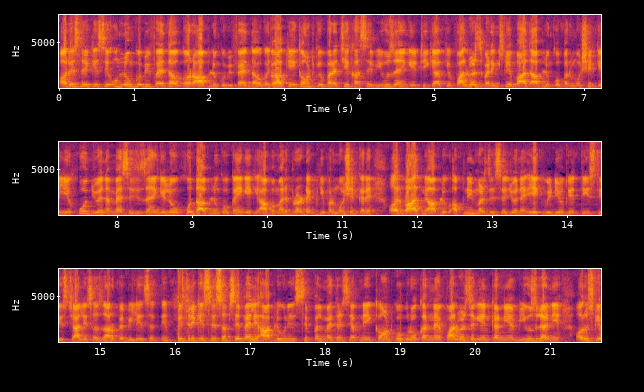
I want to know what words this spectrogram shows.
और इस तरीके से उन लोगों को भी फ़ायदा होगा और आप लोगों को भी फ़ायदा होगा। जब आपके अकाउंट के ऊपर अच्छे खासे व्यूज़ आएँगे, ठीक है, आपके फॉलोअर्स बढ़ेंगे, उसके बाद आप लोगों को प्रमोशन के लिए खुद जो है ना मैसेजेस आएँगे, लोग खुद आप लोगों को कहेंगे कि आप हमारे प्रोडक्ट की प्रमोशन करें और बाद में आप लोग अपनी मर्ज़ी से जो है ना एक वीडियो के तीस तीस चालीस हज़ार रुपए भी ले सकते हैं। इस तरीके से सबसे पहले आप लोगों ने सिंपल मेथड से अपने अकाउंट को ग्रो करना है फॉलोअर्स गेन करनी है व्यूज़ लानी है और उसके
